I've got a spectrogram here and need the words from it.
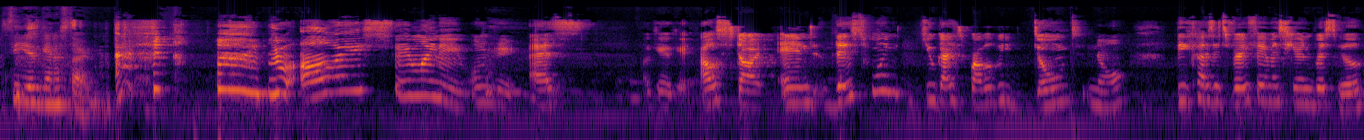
Sia's gonna start. you always say my name. Okay, S. Okay, okay. I'll start. And this one you guys probably don't know because it's very famous here in Brazil.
